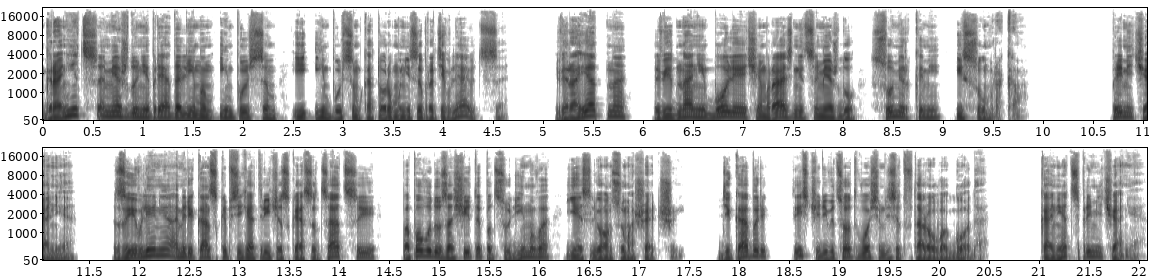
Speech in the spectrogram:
Граница между непреодолимым импульсом и импульсом, которому не сопротивляются, вероятно, видна не более, чем разница между сумерками и сумраком. Примечание. Заявление Американской психиатрической ассоциации по поводу защиты подсудимого, если он сумасшедший. Декабрь 1982 года. Конец примечания.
